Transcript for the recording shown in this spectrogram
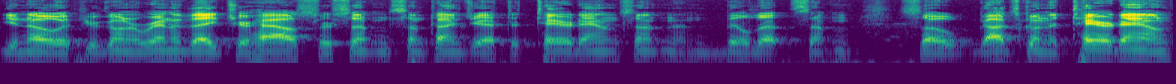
you know, if you're going to renovate your house or something, sometimes you have to tear down something and build up something. So God's going to tear down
